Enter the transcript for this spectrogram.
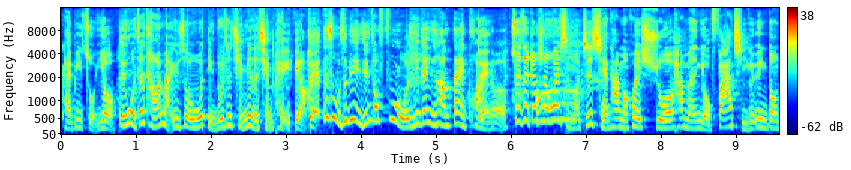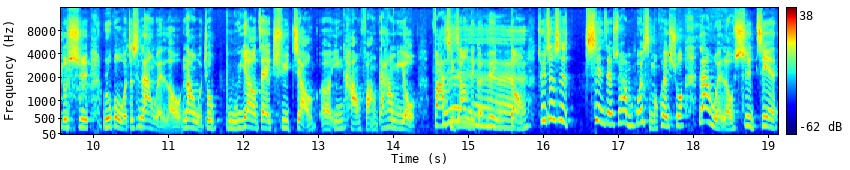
台币左右。等于我在台湾买预售，我顶多就前面的钱赔掉。对，但是我这边已经都付了，我已经跟银行贷款了。所以这就是为什么之前他们会说，他们有发起一个运动，就是如果我这是烂尾楼，那我就不要再去缴呃银行房贷。他们有发起这样的一个运动，所以这是。现在说他们为什么会说烂尾楼事件，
